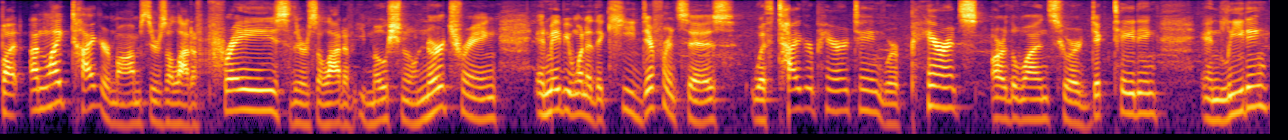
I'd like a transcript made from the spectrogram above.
But unlike Tiger Moms, there's a lot of praise, there's a lot of emotional nurturing, and maybe one of the key differences with Tiger parenting, where parents are the ones who are dictating and leading,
